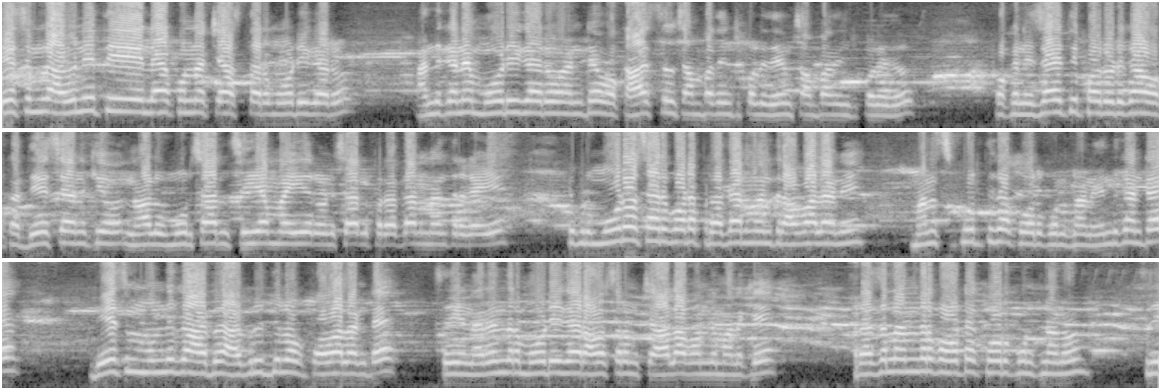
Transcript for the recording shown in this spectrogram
దేశంలో అవినీతి లేకుండా చేస్తారు మోడీ గారు. అందుకనే మోడీ గారు అంటే ఒక ఆస్తులు సంపాదించుకోలేదు ఏం సంపాదించుకోలేదు. ఒక నిజాయితీ పరుడిగా ఒక దేశానికి నాలుగు మూడు సార్లు సీఎం అయ్యి రెండు సార్లు ప్రధానమంత్రి అయ్యి ఇప్పుడు మూడోసారి కూడా ప్రధానమంత్రి అవ్వాలని మనస్ఫూర్తిగా కోరుకుంటున్నాను. ఎందుకంటే దేశం ముందుగా అభి అభివృద్ధిలోకి పోవాలంటే శ్రీ నరేంద్ర మోడీ గారి అవసరం చాలా ఉంది మనకి. ప్రజలందరికీ ఒకటే కోరుకుంటున్నాను. శ్రీ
